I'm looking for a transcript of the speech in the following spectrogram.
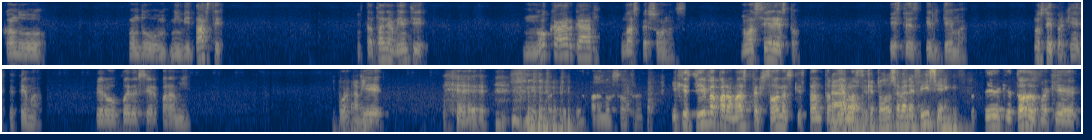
Cuando, cuando me invitaste, instantáneamente, no cargar las personas, no hacer esto. Este es el tema. No sé para quién es este tema, pero puede ser para mí. ¿Y para porque para nosotros. Y que sirva para más personas que están también. Claro, que todos se beneficien. Sí, que todos, porque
